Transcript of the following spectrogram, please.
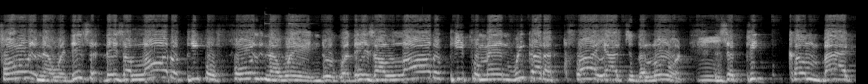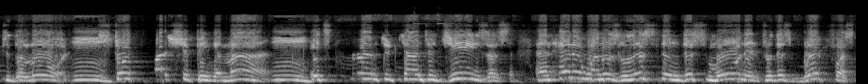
falling away. There's a, there's a lot of people falling away in Dugwa. There's a lot of people, man. We gotta cry out to the Lord. Mm. There's a people come back to the Lord. Mm. Stop worshiping a man. Mm. It's time to turn to Jesus. And anyone who's listening this morning to this breakfast,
